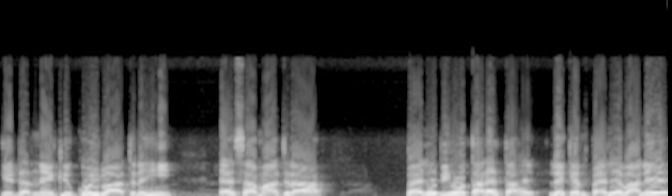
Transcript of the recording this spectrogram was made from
کہ ڈرنے کی کوئی بات نہیں۔ ایسا ماجرا پہلے بھی ہوتا رہتا ہے، لیکن پہلے والے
